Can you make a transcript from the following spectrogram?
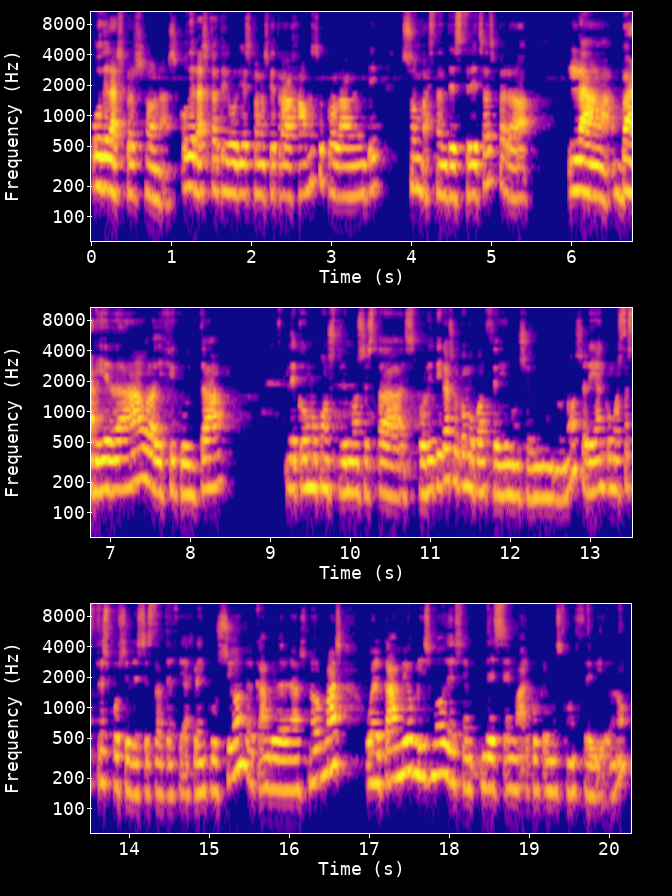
o de las personas o de las categorías con las que trabajamos que probablemente son bastante estrechas para la variedad o la dificultad de cómo construimos estas políticas o cómo concebimos el mundo. ¿no? Serían como estas tres posibles estrategias, la inclusión, el cambio de las normas o el cambio mismo de ese, marco que hemos concebido. ¿no?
